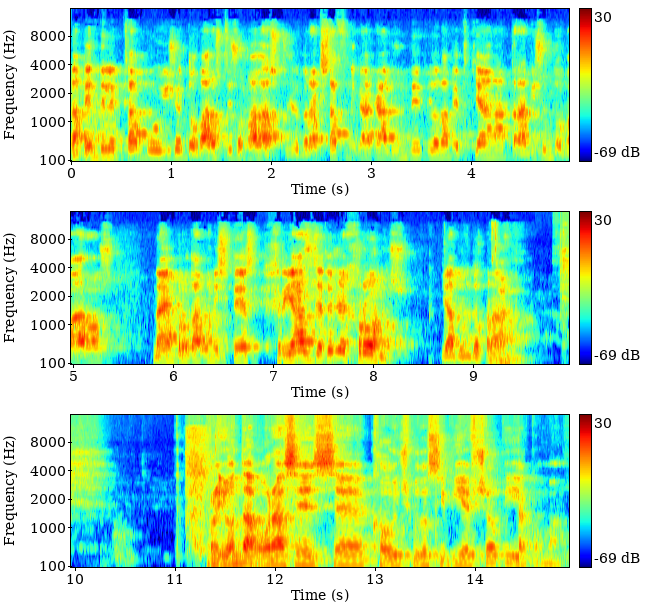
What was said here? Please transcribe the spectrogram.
35 λεπτά που είχε το βάρος της ομάδας τους. Και τώρα ξαφνικά καλούνται τα παιδιά να τραβήσουν το βάρος, να είναι πρωταγωνιστές. Χρειάζεται και χρόνος για τον το πράγμα. Προϊόντα αγοράσει ε, coach που το CPF shop ή ακόμα;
